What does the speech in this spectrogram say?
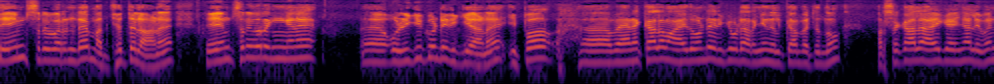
തേംസ് റിവറിന്റെ മധ്യത്തിലാണ്. തേംസ് റിവർ ഇങ്ങനെ ഒഴുകിക്കൊണ്ടിരിക്കുകയാണ്. ഇപ്പോൾ വേനൽക്കാലം ആയതുകൊണ്ട് എനിക്കിവിടെ ഇറങ്ങി നിൽക്കാൻ പറ്റുന്നു. വർഷക്കാലം ആയി കഴിഞ്ഞാൽ ഇവൻ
